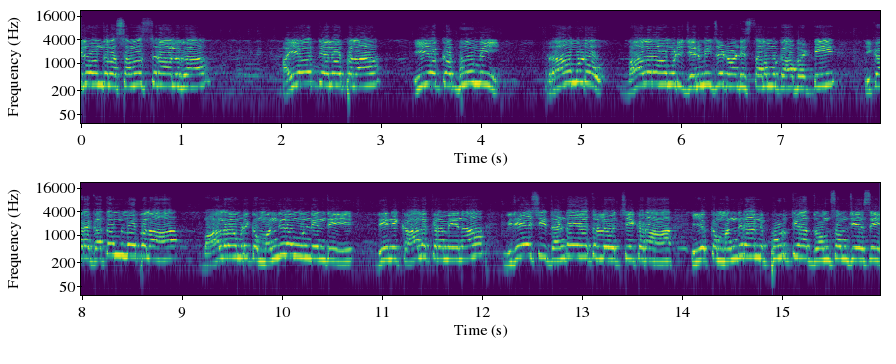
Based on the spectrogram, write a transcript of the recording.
ఐదు వందల సంవత్సరాలుగా అయోధ్య లోపల ఈ యొక్క భూమి రాముడు బాలరాముడు జన్మించినటువంటి స్థలము కాబట్టి ఇక్కడ గతం లోపల బాలరాముడికి మందిరం ఉండింది. దీని కాలక్రమేణా విదేశీ దండయాత్రలు వచ్చి ఇక్కడ ఈ యొక్క మందిరాన్ని పూర్తిగా ధ్వంసం చేసి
